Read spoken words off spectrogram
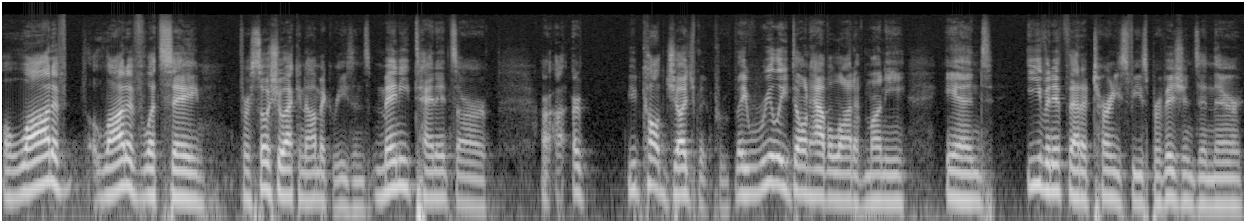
a lot of a lot of let's say for socioeconomic reasons, many tenants are, are, are you'd call judgment proof. They really don't have a lot of money, and even if that attorney's fees provisions in there,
